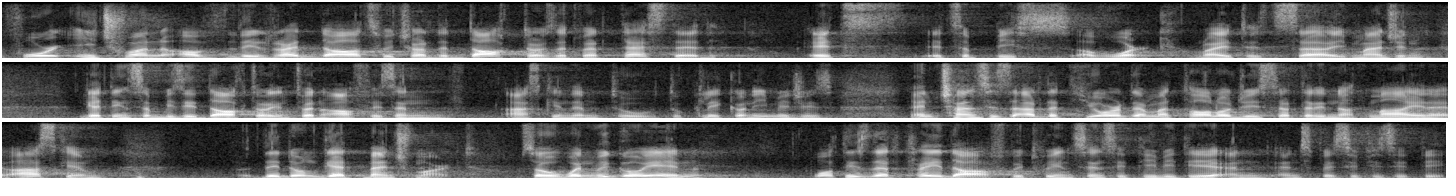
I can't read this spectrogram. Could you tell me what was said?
For each one of the red dots, which are the doctors that were tested, it's, it's a piece of work, right? It's, uh, imagine getting some busy doctor into an office and asking them to, to click on images. And chances are that your dermatologist, certainly not mine, I ask him, they don't get benchmarked. So when we go in, what is that trade-off between sensitivity and, and specificity?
